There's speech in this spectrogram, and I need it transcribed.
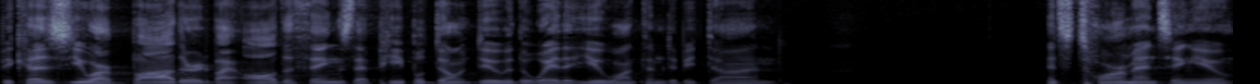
because you are bothered by all the things that people don't do the way that you want them to be done. It's tormenting you.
